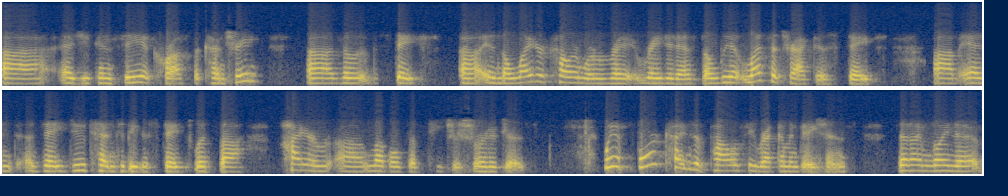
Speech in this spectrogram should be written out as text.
uh, as you can see across the country. Uh, the, states uh, in the lighter color were ra rated as the less attractive states, um, and they do tend to be the states with the higher uh, levels of teacher shortages. We have four kinds of policy recommendations that I'm going to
